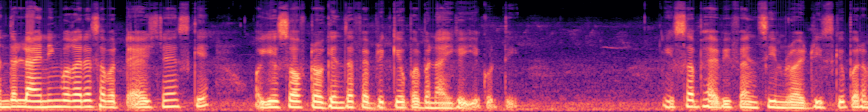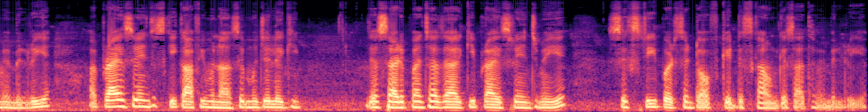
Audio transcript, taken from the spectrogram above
अंदर लाइनिंग वगैरह सब अटैच हैं इसके, और ये सॉफ्ट ऑर्गेन्जा फैब्रिक के ऊपर बनाई गई है कुर्ती। ये सब हैवी फैंसी एम्ब्रॉयडरी के ऊपर हमें मिल रही है, और प्राइस रेंज इसकी काफ़ी मुनासिब मुझे लगी। जैसे साढ़े पाँच हज़ार की प्राइस रेंज में ये सिक्सटी परसेंट ऑफ़ के डिस्काउंट के साथ हमें मिल रही है।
